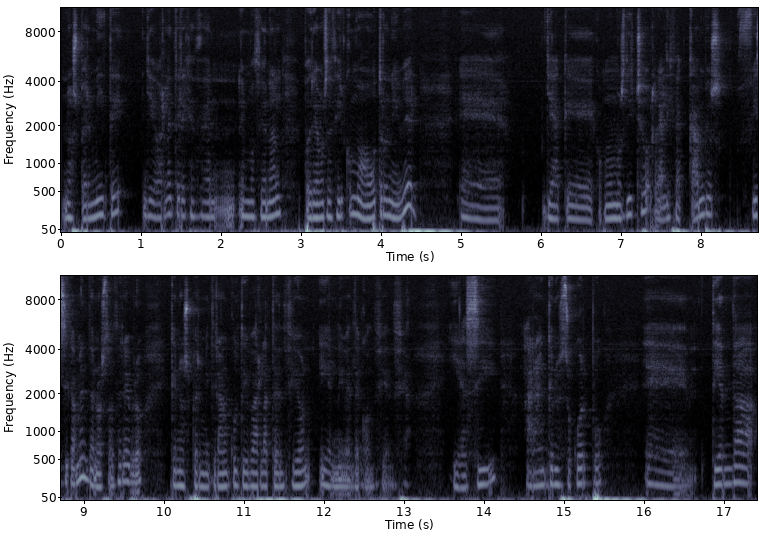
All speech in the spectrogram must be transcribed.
nos permite llevar la inteligencia emocional, podríamos decir, como a otro nivel. Eh, ya que, como hemos dicho, realiza cambios físicamente en nuestro cerebro que nos permitirán cultivar la atención y el nivel de conciencia. Y así harán que nuestro cuerpo eh, tienda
